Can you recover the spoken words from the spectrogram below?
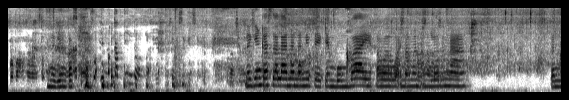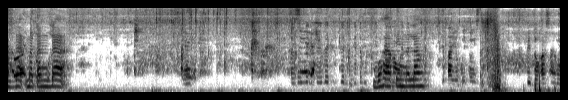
Babaho na lang ito. Naging, kas Ko di makatindo. Sige, sige, sige. Nang sinin- Naging kasalanan na ni Pekem Bombay. Kawawa naman ang Lorna. Tanda, matanda. Buhatin na lang. Tayo ko itong isa. Dito, asan mo?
